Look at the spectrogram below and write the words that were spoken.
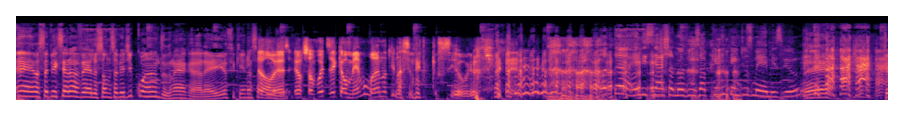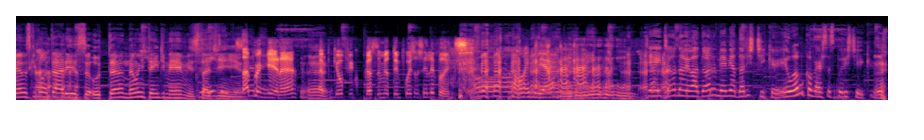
É, eu sabia que você era velho, só não sabia de quando, né, cara? Aí eu fiquei nessa Então, eu, dúvida. eu só vou dizer que é o mesmo ano de nascimento que o seu. viu? Otan, ele se acha novinho só porque ele entende os memes, viu? É, temos que contar isso. O Tan não entende memes, Gente, tadinho. Sabe por quê, né? É. É. porque eu fico gastando meu tempo com coisas relevantes. Oh, Olha. gente, eu não, eu adoro meme, adoro sticker. Eu amo conversas por sticker.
